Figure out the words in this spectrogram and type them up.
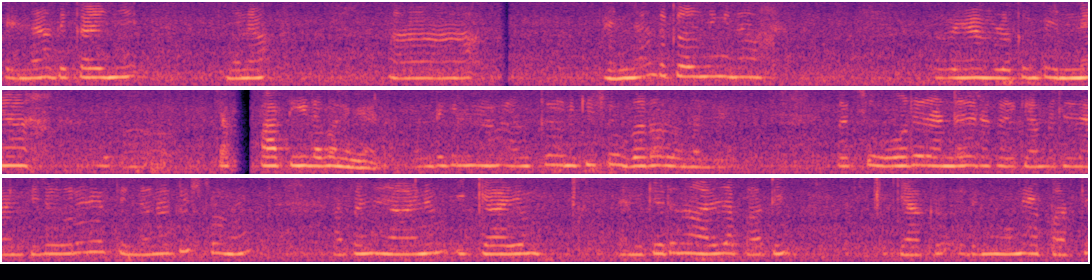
പിന്നെ അത് കഴിഞ്ഞ് ഇങ്ങനെ പിന്നെ അത് കഴിഞ്ഞ് ഇങ്ങനെ നമ്മൾക്കും പിന്നെ ചപ്പാത്തിയുടെ പണി വേണം എന്തെങ്കിലും ഞങ്ങൾക്ക് എനിക്ക് ഷുഗർ അപ്പോൾ ചോറ് രണ്ട് നേരം കഴിക്കാൻ പറ്റില്ല. എനിക്ക് ചോറ് തിന്നണമൊക്കെ ഇഷ്ടമാണ് അപ്പം ഞാനും ഇക്കായും എനിക്കൊരു നാല് ചപ്പാത്തി ഇക്കാക്ക് ഒരു മൂന്ന് ചപ്പാത്തി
